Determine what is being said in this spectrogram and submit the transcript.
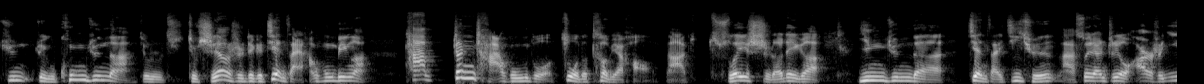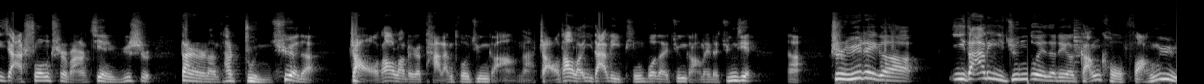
军这个空军呢，就是就实际上是这个舰载航空兵啊，它侦察工作做得特别好啊，所以使得这个英军的舰载机群啊，虽然只有二十一架双翅膀舰鱼式，但是呢，它准确的。找到了这个塔兰托军港，那找到了意大利停泊在军港内的军舰啊。至于这个意大利军队的这个港口防御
